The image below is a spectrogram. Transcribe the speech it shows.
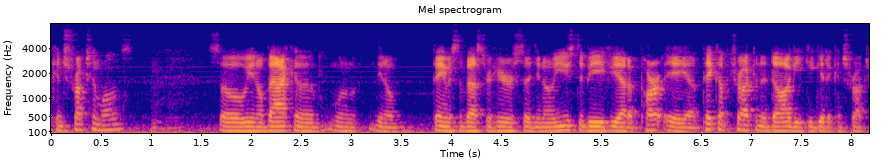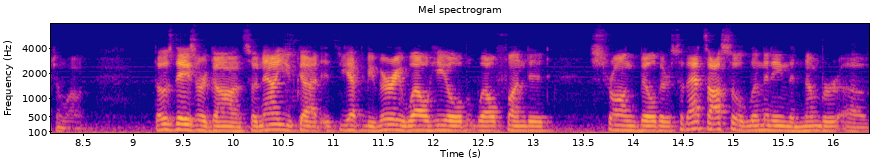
construction loans. Mm-hmm. So you know, back uh, when you know famous investor here said, you know, it used to be if you had a part a, a pickup truck and a dog, you could get a construction loan. Those days are gone. So now you've got you have to be very well heeled, well funded, strong builder. So that's also limiting the number of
